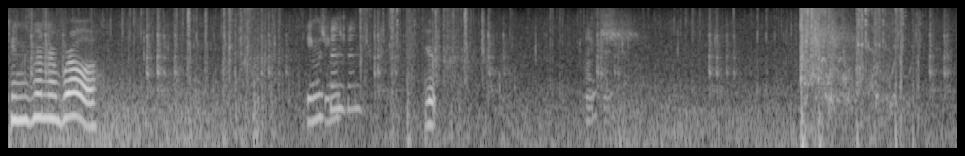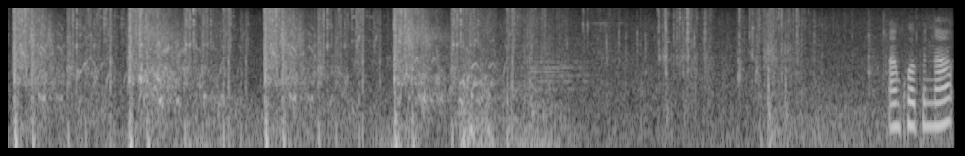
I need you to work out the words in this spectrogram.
Kingsman umbrella. Kingsman? Yep. I'm clipping that.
